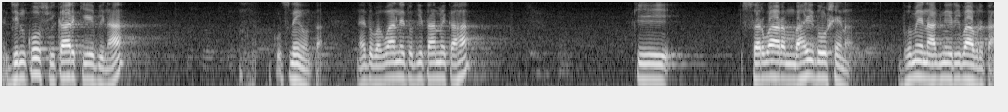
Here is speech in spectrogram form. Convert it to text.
जिनको स्वीकार किए बिना कुछ नहीं होता। नहीं तो भगवान ने तो गीता में कहा कि सर्वारंभा ही दोषेण धूमे नाग्नि रिवावृता।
